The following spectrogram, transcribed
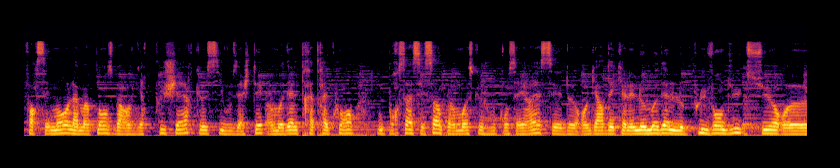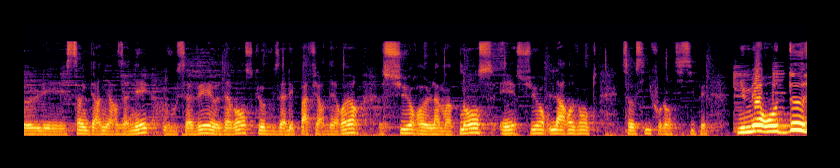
forcément la maintenance va revenir plus cher que si vous achetez un modèle très très courant. Donc pour ça c'est simple, hein. moi ce que je vous conseillerais c'est de regarder quel est le modèle le plus vendu sur euh, les cinq dernières années. Vous savez d'avance que vous n'allez pas faire d'erreur sur la maintenance et sur la revente. Ça aussi, il faut l'anticiper. Numéro 2,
